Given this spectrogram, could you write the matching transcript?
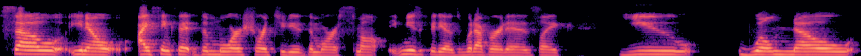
So you know, I think that the more shorts you do, the more small music videos, whatever it is, like you will know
